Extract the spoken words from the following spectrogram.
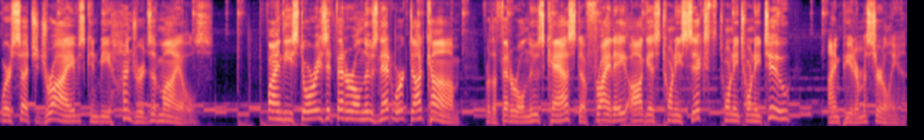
where such drives can be hundreds of miles. Find these stories at federalnewsnetwork.com. For the Federal Newscast of Friday, August 26, 2022, I'm Peter Musurlian.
